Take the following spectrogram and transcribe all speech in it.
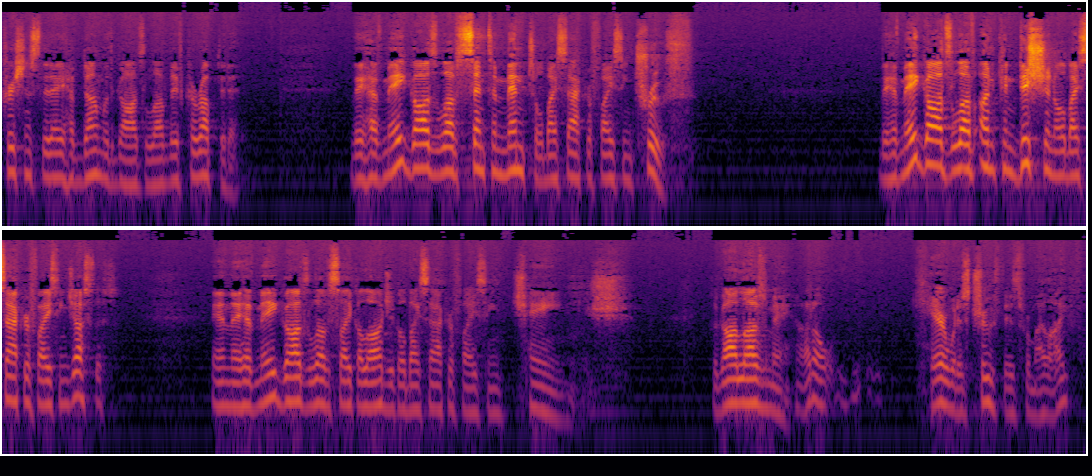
Christians today have done with God's love. They've corrupted it. They have made God's love sentimental by sacrificing truth. They have made God's love unconditional by sacrificing justice. And they have made God's love psychological by sacrificing change. So God loves me. I don't care what His truth is for my life.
